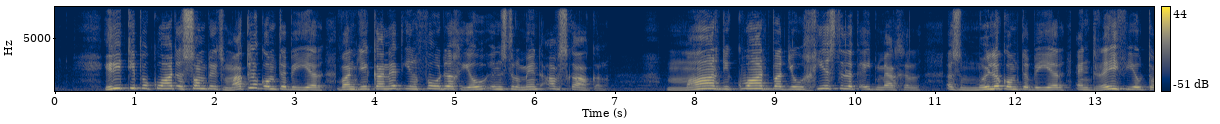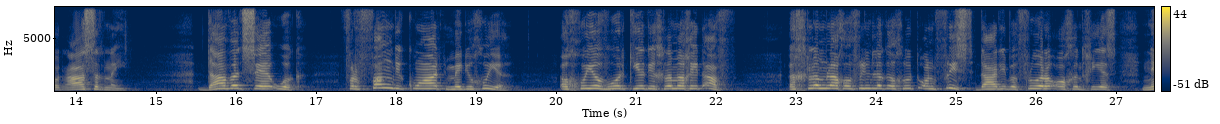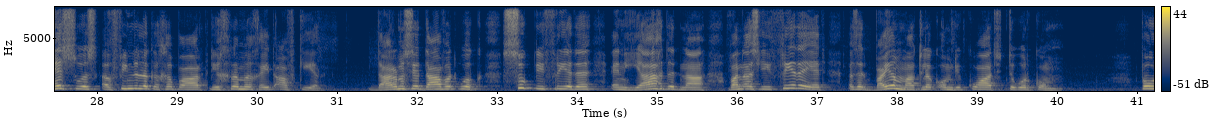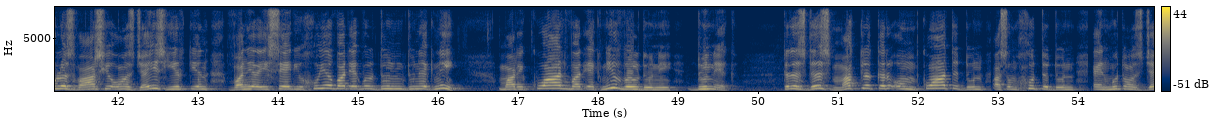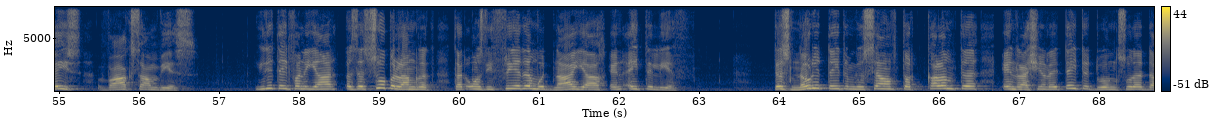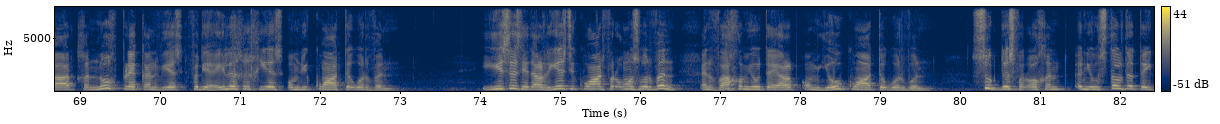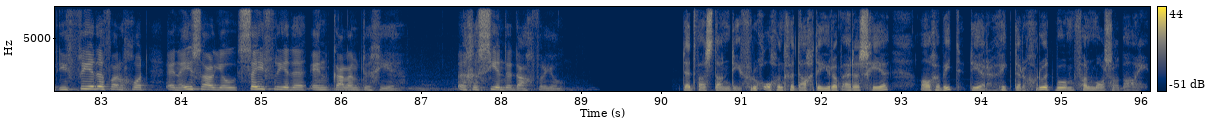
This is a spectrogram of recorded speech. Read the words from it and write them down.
Hierdie tipe kwaad is soms maklik om te beheer want jy kan net eenvoudig jou instrument afskakel. Maar die kwaad wat jou geestelik uitmergel, is moeilik om te beheer en dryf jou tot raserny. Dawid sê ook: "Vervang die kwaad met die goeie. 'n Goeie woord keer die grimmigheid af." 'n Glimlag of vriendelike groet ontvries daardie bevrore oggendgees, net soos 'n vriendelike gebaar die grimmigheid afkeer. Daarom sê Dawid ook: "Soek die vrede en jaag dit na, want as jy vrede het, is dit baie maklik om die kwaad te oorkom." Paulus waarsku ons juis hierteen wanneer hy sê die goeie wat ek wil doen, doen ek nie, maar die kwaad wat ek nie wil doen nie, doen ek. Dit is dus makliker om kwaad te doen as om goed te doen en moet ons juis waaksaam wees. Hierdie tyd van die jaar is dit so belangrik dat ons die vrede moet najag en uit te leef. Dis nou die tyd om jouself tot kalmte en rasionaliteit te dwing sodat daar genoeg plek kan wees vir die Heilige Gees om die kwaad te oorwin. Jesus het alreeds die kwaad vir ons oorwin en wag om jou te help om jou kwaad te oorwin. Soek dus vanoggend in jou stilte tyd die vrede van God en hy sal jou sy vrede en kalmte gee. 'n Geseënde dag vir jou. Dit was dan die vroegoggendgedagte hier op RSG, aangebied deur Victor Grootboom van Mosselbaai.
